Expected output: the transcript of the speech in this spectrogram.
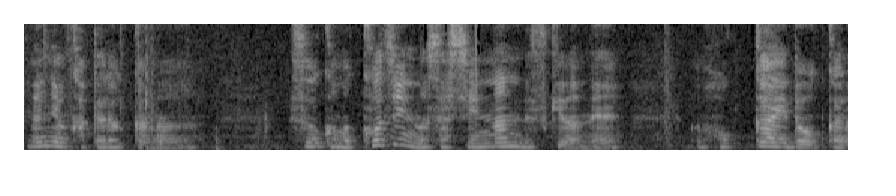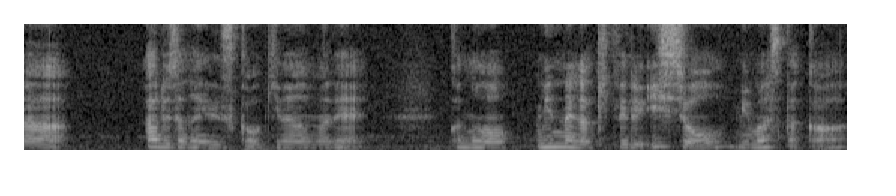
何を語ろうかな。そうこの個人の写真なんですけどね。北海道からあるじゃないですか沖縄まで。このみんなが着てる衣装見ましたか？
